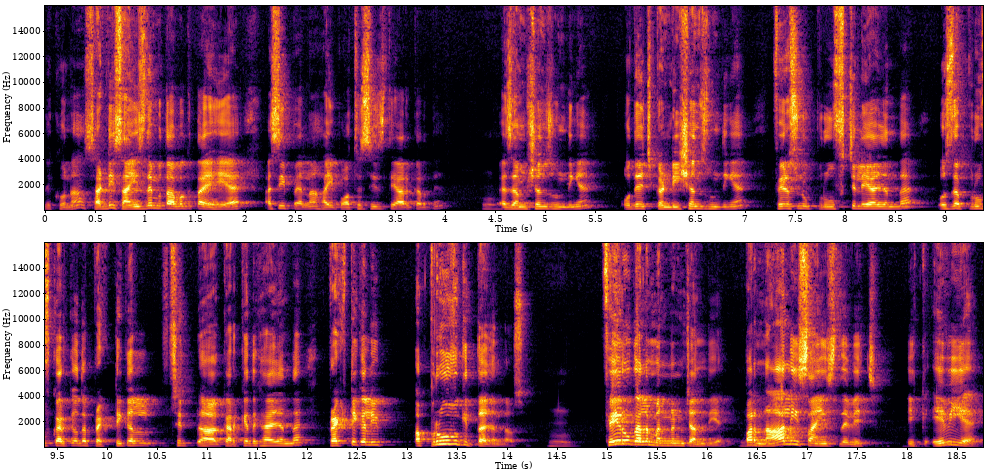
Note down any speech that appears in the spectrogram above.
ਦੇਖੋ ਨਾ ਸਾਡੀ ਸਾਇੰਸ ਦੇ ਮੁਤਾਬਕ ਤਾਂ ਇਹ ਹੈ ਅਸੀਂ ਪਹਿਲਾਂ ਹਾਈਪੋਥੇਸਿਸ ਤਿਆਰ ਕਰਦੇ ਹਾਂ ਅਜ਼ੰਪਸ਼ਨਸ ਹੁੰਦੀਆਂ ਉਹਦੇ ਵਿੱਚ ਕੰਡੀਸ਼ਨਸ ਹੁੰਦੀਆਂ ਫਿਰ ਉਸ ਨੂੰ ਪ੍ਰੂਫ ਚ ਲਿਆ ਜਾਂਦਾ ਉਸ ਦਾ ਪ੍ਰੂਫ ਕਰਕੇ ਉਹਦਾ ਪ੍ਰੈਕਟੀਕਲ ਕਰਕੇ ਦਿਖਾਇਆ ਜਾਂਦਾ ਪ੍ਰੈਕਟੀਕਲੀ ਅਪਰੂਵ ਕੀਤਾ ਜਾਂਦਾ ਉਸ ਨੂੰ ਹੂੰ। ਫਿਰ ਉਹ ਗੱਲ ਮੰਨਣ ਚਾਹੁੰਦੀ ਹੈ। ਪਰ ਨਾਲ ਹੀ ਸਾਇੰਸ ਦੇ ਵਿੱਚ ਇੱਕ ਇਹ ਵੀ ਹੈ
